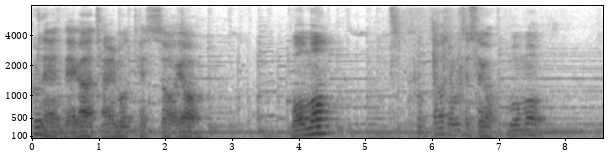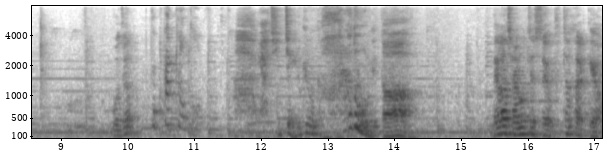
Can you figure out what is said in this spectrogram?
그러네. 내가 잘못했어요. 뭐뭐? 내가 잘못했어요. 뭐뭐? 뭐죠? 부탁할게요. 아, 야 진짜 이렇게 보니까 하나도 모르겠다. 내가 잘못했어요. 부탁할게요.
